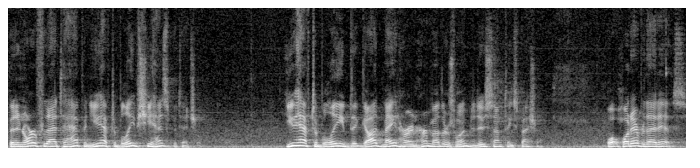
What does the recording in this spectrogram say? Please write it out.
But in order for that to happen, you have to believe she has potential. You have to believe that God made her in her mother's womb to do something special, whatever that is.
